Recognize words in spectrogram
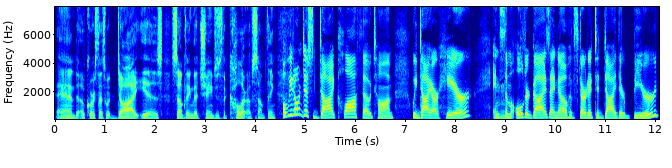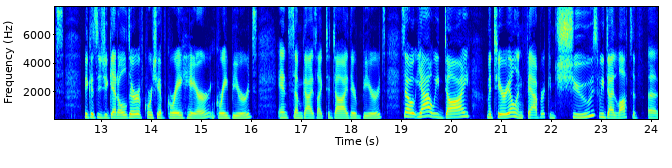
And of course, that's what dye is something that changes the color of something. Oh, we don't just dye cloth, though, Tom. We dye our hair. And mm. some older guys I know have started to dye their beards because as you get older, of course, you have gray hair and gray beards. And some guys like to dye their beards. So, yeah, we dye material and fabric and shoes. We dye lots of uh,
